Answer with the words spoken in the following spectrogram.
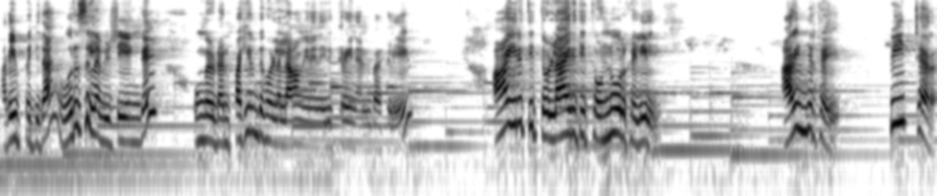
அதை பற்றி தான் ஒரு சில விஷயங்கள் உங்களுடன் பகிர்ந்து கொள்ளலாம் என இருக்கிறேன் நண்பர்களே. ஆயிரத்தி தொள்ளாயிரத்தி தொண்ணூறுகளில் அறிஞர்கள் பீட்டர்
